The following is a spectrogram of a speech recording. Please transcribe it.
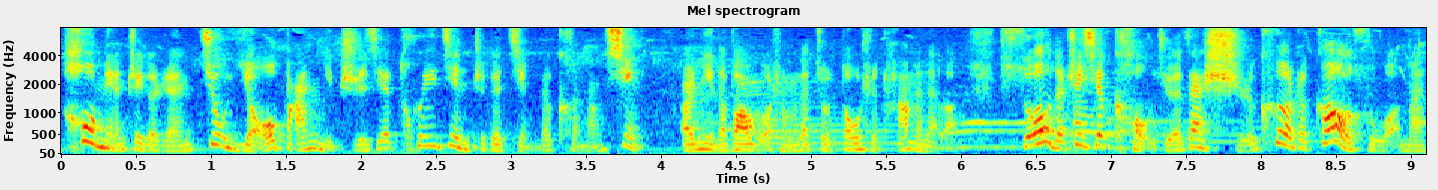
后面这个人就有把你直接推进这个井的可能性，而你的包裹什么的就都是他们的了。所有的这些口诀在时刻着告诉我们，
